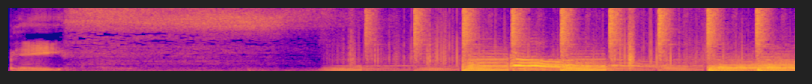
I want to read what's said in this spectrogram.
Peace. Oh.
